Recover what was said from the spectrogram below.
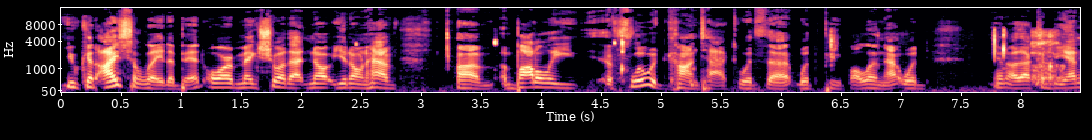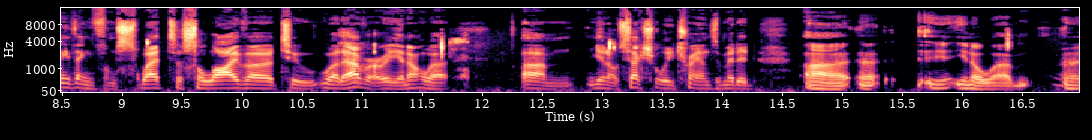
you could isolate a bit or make sure that no you don't have uh, bodily fluid contact with uh, with people, and that would, you know, that could be anything from sweat to saliva to whatever, you know, uh, um, you know, sexually transmitted, uh, uh, you know, um, uh,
